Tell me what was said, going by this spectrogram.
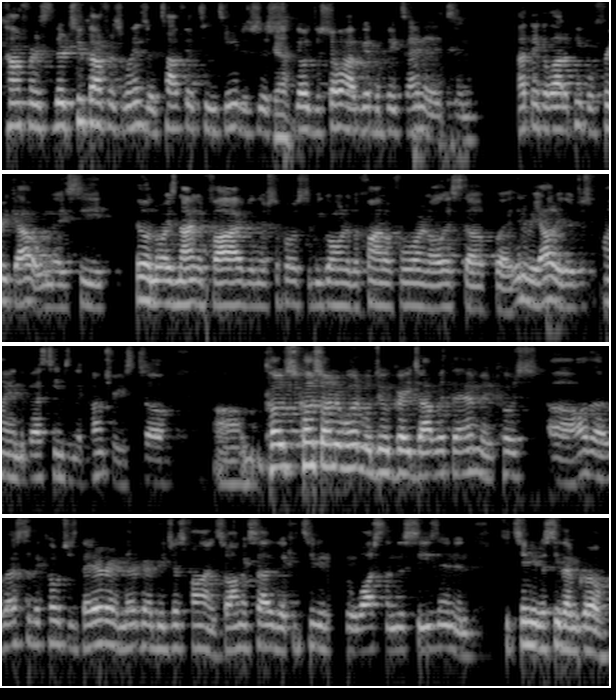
conference, their two conference wins, their top 15 teams. It just yeah. goes to show how good the Big Ten is, and I think a lot of people freak out when they see Illinois nine and five and they're supposed to be going to the Final Four and all this stuff. But in reality, they're just playing the best teams in the country. So um, Coach Coach Underwood will do a great job with them, and Coach uh, all the rest of the coaches there, and they're going to be just fine. So I'm excited to continue to watch them this season and continue to see them grow.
